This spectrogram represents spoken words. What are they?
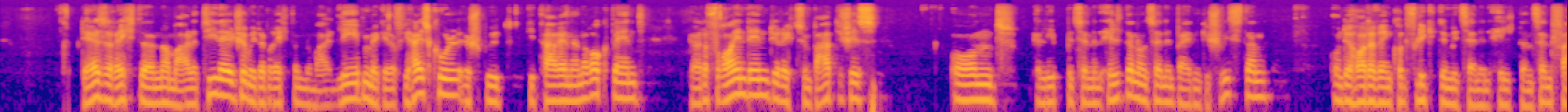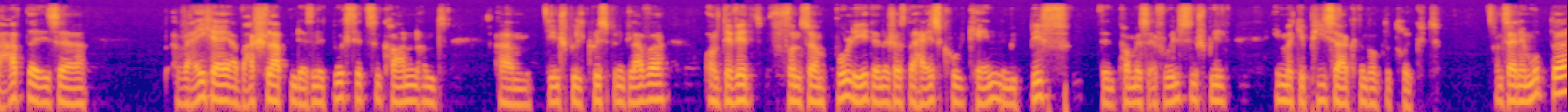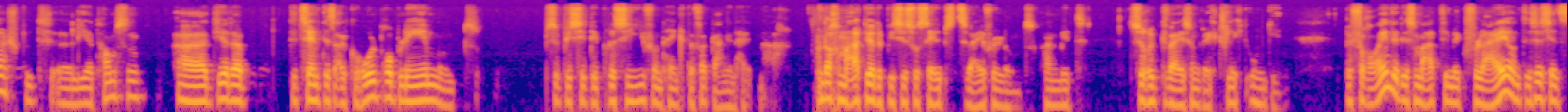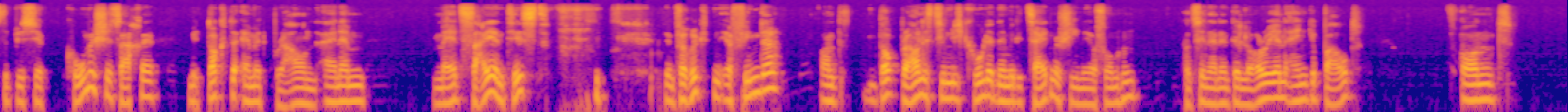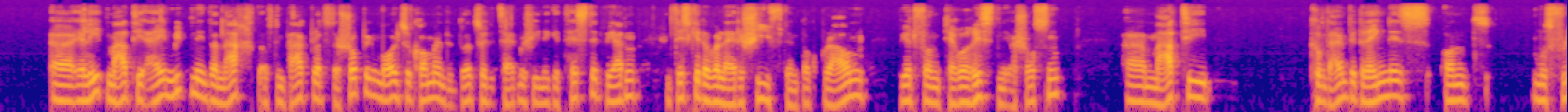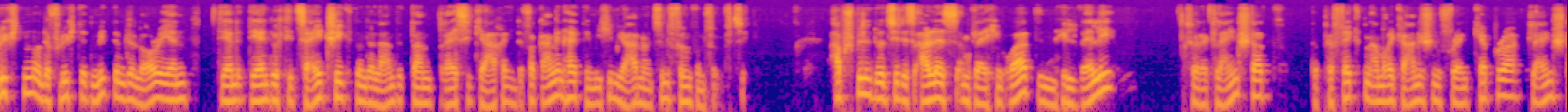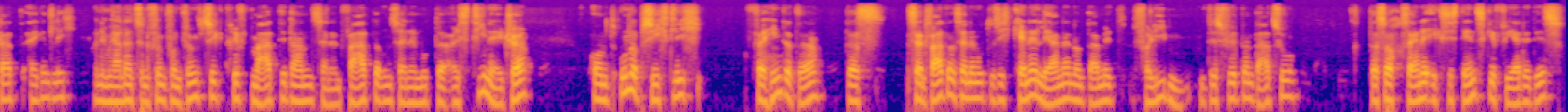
Der ist ein recht äh, normaler Teenager mit einem recht normalen Leben. Er geht auf die Highschool, er spielt Gitarre in einer Rockband, er hat eine Freundin, die recht sympathisch ist und er lebt mit seinen Eltern und seinen beiden Geschwistern und er hat ein wenig Konflikte mit seinen Eltern. Sein Vater ist ein Weichei, ein Waschlappen, der sich nicht durchsetzen kann und ähm, den spielt Crispin Glover und der wird von so einem Bully, den er schon aus der Highschool kennt, nämlich Biff, den Thomas F. Wilson spielt, immer gepiesackt und unterdrückt. Und seine Mutter spielt äh, Leah Thompson, äh, die hat ein dezentes Alkoholproblem und ist ein bisschen depressiv und hängt der Vergangenheit nach. Und auch Marty hat ein bisschen so Selbstzweifel und kann mit Zurückweisung recht schlecht umgehen. Befreundet ist Marty McFly, und das ist jetzt ein bisschen komische Sache, mit Dr. Emmett Brown, einem Mad Scientist, dem verrückten Erfinder. Und Doc Brown ist ziemlich cool, er hat nämlich die Zeitmaschine erfunden hat sie in einen DeLorean eingebaut und äh, er lädt Marty ein, mitten in der Nacht auf den Parkplatz der Shopping Mall zu kommen, denn dort soll die Zeitmaschine getestet werden. Und das geht aber leider schief, denn Doc Brown wird von Terroristen erschossen. Äh, Marty kommt ein Bedrängnis und muss flüchten und er flüchtet mit dem DeLorean, der, der ihn durch die Zeit schickt und er landet dann 30 Jahre in der Vergangenheit, nämlich im Jahr 1955. Abspielen tut sie das alles am gleichen Ort, in Hill Valley, so einer Kleinstadt, der perfekten amerikanischen Frank Capra Kleinstadt eigentlich. Und im Jahr 1955 trifft Marty dann seinen Vater und seine Mutter als Teenager und unabsichtlich verhindert er, dass sein Vater und seine Mutter sich kennenlernen und damit verlieben. Und das führt dann dazu, dass auch seine Existenz gefährdet ist.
